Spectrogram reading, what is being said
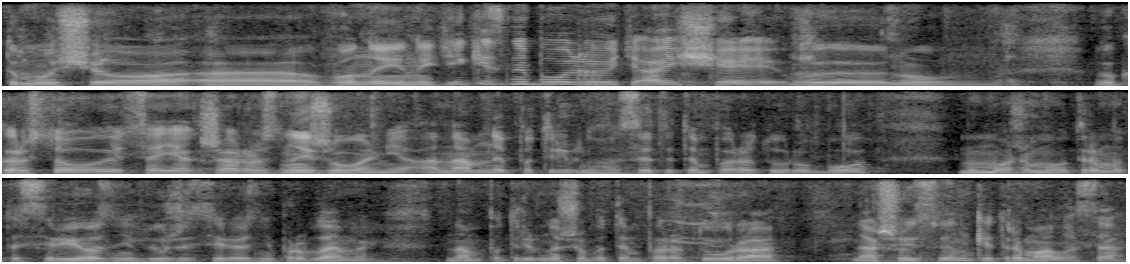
Тому що е, вони не тільки знеболюють, а й ще ну, використовуються як жарознижувальні. А нам не потрібно гасити температуру, бо ми можемо отримати серйозні, дуже серйозні проблеми. Нам потрібно, щоб температура нашої свинки трималася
